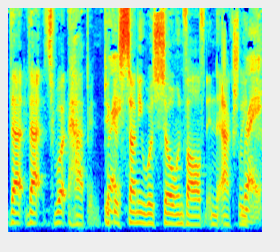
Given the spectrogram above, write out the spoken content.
that that's what happened because Right. Sonny was so involved in actually Right.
